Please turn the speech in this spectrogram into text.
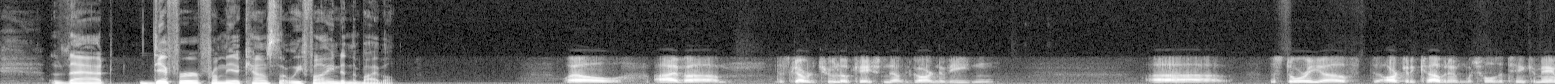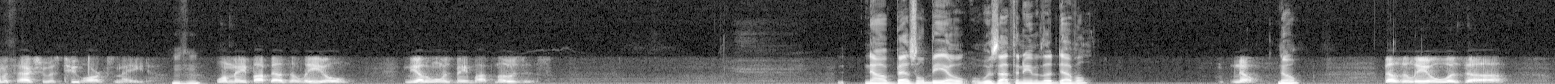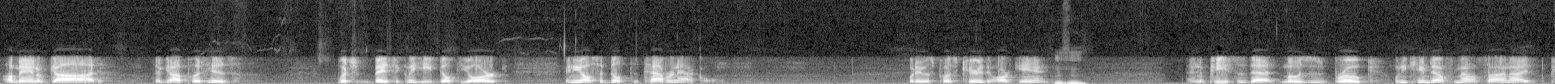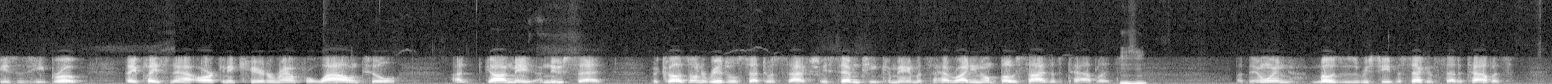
that differ from the accounts that we find in the Bible? Well, I've um, discovered a true location of the Garden of Eden. Uh, of the Ark of the Covenant, which holds the Ten Commandments, actually was two arks made. Mm-hmm. One made by Bezalel, and the other one was made by Moses. Now, Bezalbeel, was that the name of the devil? No, No? Bezalel was uh, a man of God that God put his, which basically he built the ark, and he also built the tabernacle, what he was supposed to carry the ark in. Mm-hmm. And the pieces that Moses broke when he came down from Mount Sinai, the pieces he broke, they placed in that ark, and they carried around for a while until uh, God made a new set. Because on the original set there was actually 17 commandments that had writing on both sides of the tablets. Mhm. But then when Moses received the second set of tablets,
